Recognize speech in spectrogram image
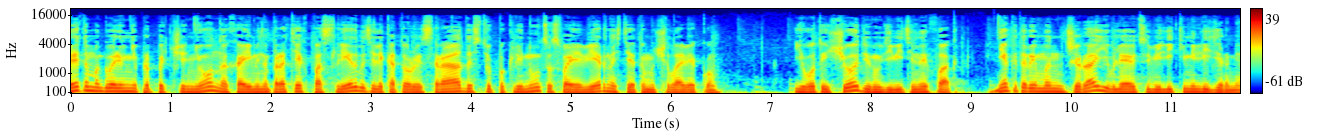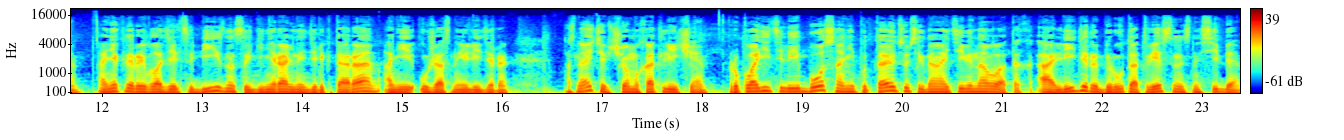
При этом мы говорим не про подчиненных, а именно про тех последователей, которые с радостью поклянутся своей верности этому человеку. И вот еще один удивительный факт. Некоторые менеджера являются великими лидерами, а некоторые владельцы бизнеса и генеральные директора, они ужасные лидеры. А знаете, в чем их отличие? Руководители и боссы, они пытаются всегда найти виноватых, а лидеры берут ответственность на себя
